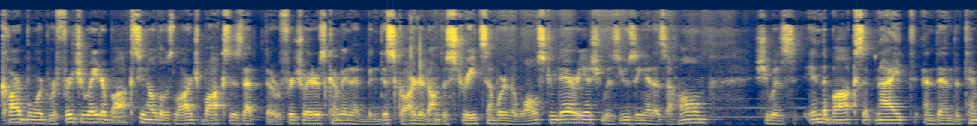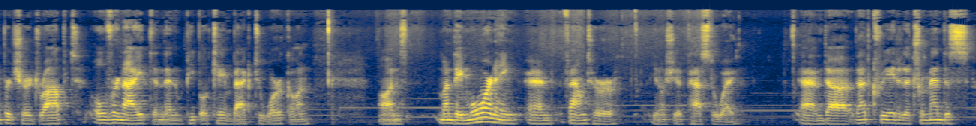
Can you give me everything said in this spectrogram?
cardboard refrigerator box, you know, those large boxes that the refrigerators come in had been discarded on the street somewhere in the Wall Street area. She was using it as a home. She was in the box at night, and then the temperature dropped overnight, and then people came back to work on on Monday morning and found her, you know, she had passed away. And uh, that created a tremendous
